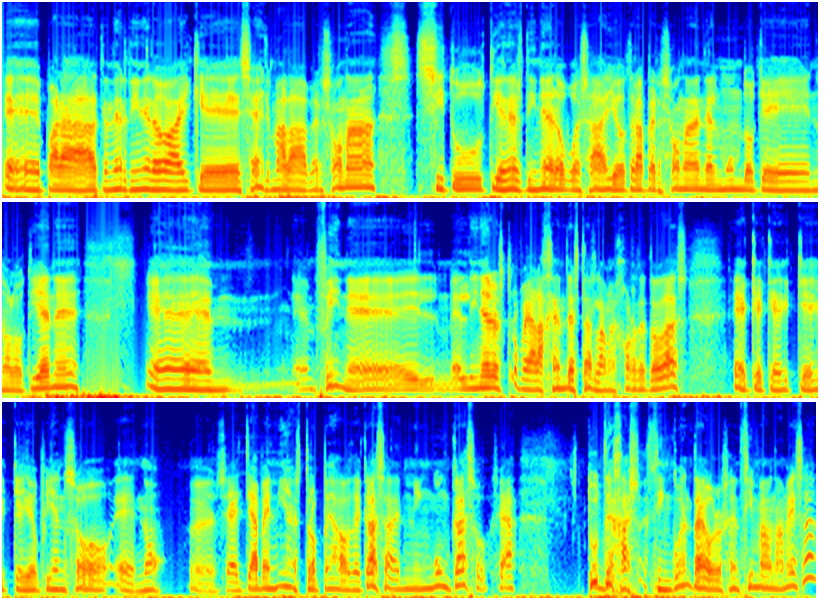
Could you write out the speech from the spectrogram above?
eh, para tener dinero hay que ser mala persona. Si tú tienes dinero, pues hay otra persona en el mundo que no lo tiene. Em, en fin, el, dinero estropea a la gente, esta es la mejor de todas. Eh, que, que, que, yo pienso, eh, no. O sea, ya venía estropeado de casa, en ningún caso. O sea, tú dejas 50 euros encima de una mesa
